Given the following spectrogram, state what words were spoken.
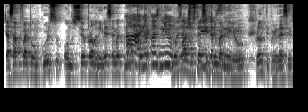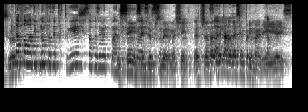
já sabe que vai para um curso onde o seu prova de ingresso é matemática. Ah, e não faz nenhum. Não faz o décimo primeiro nenhum. Pronto, depois no décimo E segundo. está a falar tipo não fazer português e só fazer matemática. Sim, sim, estou a segundo. perceber, mas sim. Já está, ainda está no décimo primeiro e é isso.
